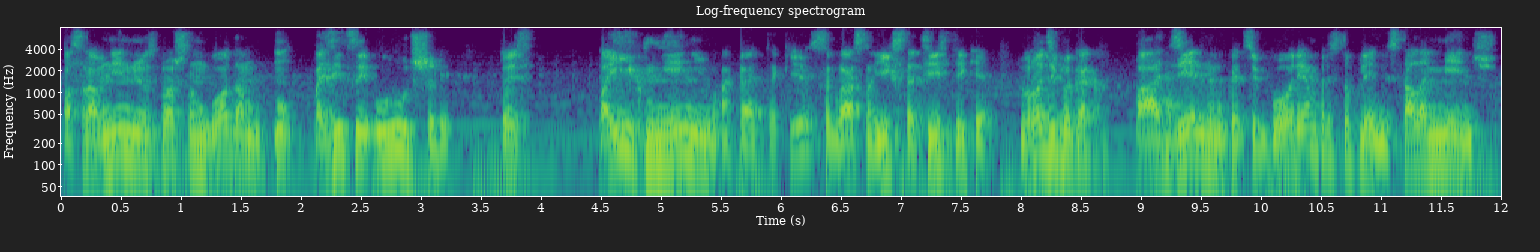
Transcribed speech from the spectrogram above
по сравнению с прошлым годом ну, позиции улучшили. То есть, по их мнению, опять-таки, согласно их статистике, вроде бы как по отдельным категориям преступлений стало меньше.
